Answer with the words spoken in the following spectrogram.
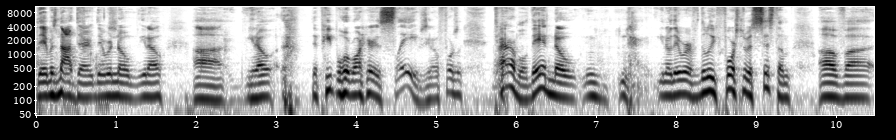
there was not there. There were no. You know, uh, you know, the people who were brought here as slaves. You know, forced. Terrible. They had no. You know, they were literally forced into a system of. Uh,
